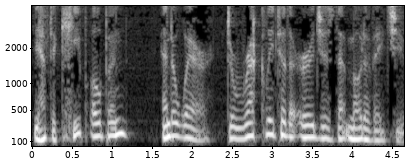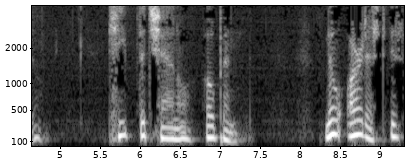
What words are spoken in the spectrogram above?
You have to keep open and aware directly to the urges that motivate you. Keep the channel open. No artist is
